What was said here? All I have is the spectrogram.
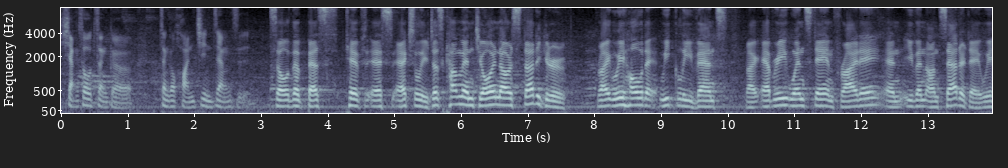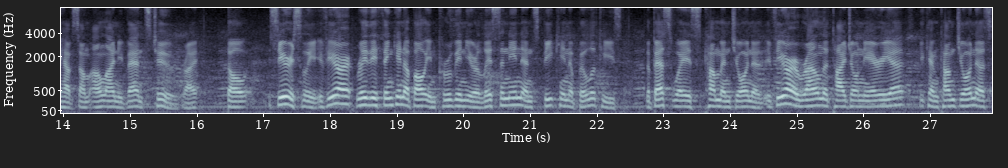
享受整个整个环境这样子。So the best tip is actually just come and join our study group, right? We hold weekly events like every Wednesday and Friday, and even on Saturday we have some online events too, right? So seriously, if you are really thinking about improving your listening and speaking abilities, the best way is come and join us. If you are around the Taichung area, you can come join us.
